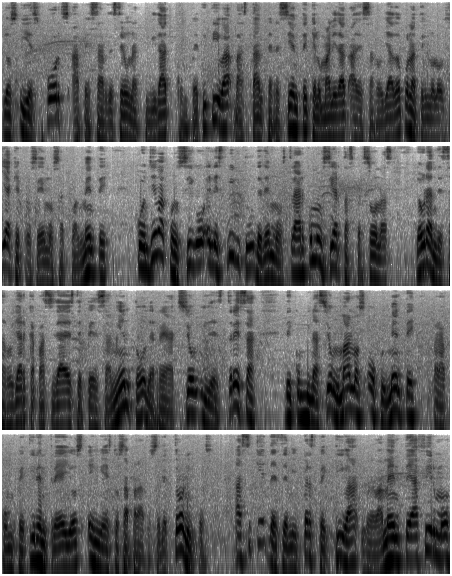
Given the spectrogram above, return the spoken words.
los eSports, a pesar de ser una actividad competitiva bastante reciente que la humanidad ha desarrollado con la tecnología que poseemos actualmente, conlleva consigo el espíritu de demostrar cómo ciertas personas logran desarrollar capacidades de pensamiento, de reacción y destreza de combinación manos, ojo y mente para competir entre ellos en estos aparatos electrónicos. Así que desde mi perspectiva, nuevamente afirmo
